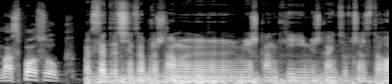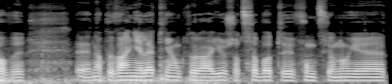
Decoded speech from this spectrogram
ma sposób. Tak serdecznie zapraszamy mieszkanki i mieszkańców Częstochowy e, na pływalnię letnią, która już od soboty funkcjonuje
